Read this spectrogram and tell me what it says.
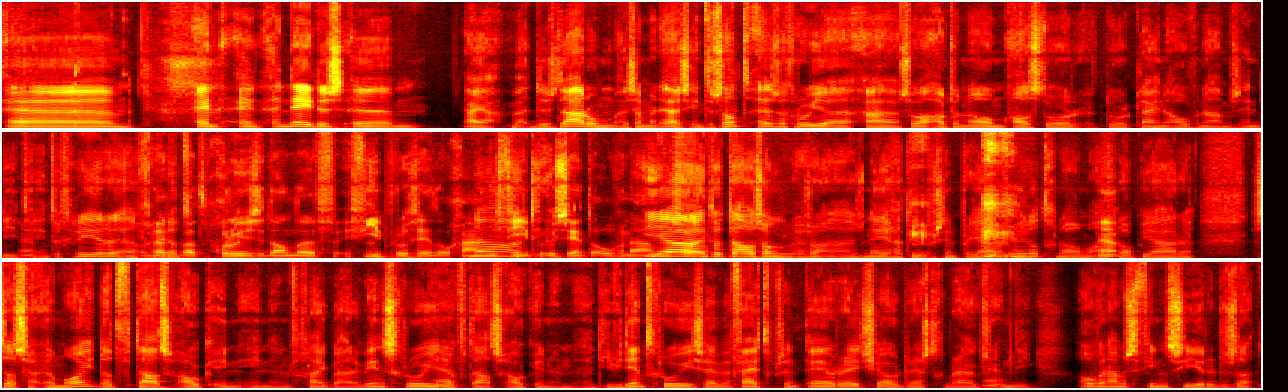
Ehm, en, en, en nee, dus um, ja, ja, maar dus daarom zeg maar, ja, is interessant. Hè, ze groeien eh, zowel autonoom als door, door kleine overnames en die Ja. te integreren. En En wat, gemiddeld- wat groeien ze dan? eh, 4% organisch, Nou, 4% overname? ja, zo? in totaal zo'n zo, is 9 à 10 procent per jaar gemiddeld genomen Ja. afgelopen jaren. Dus dat is heel mooi. Dat vertaalt zich ook in, in een vergelijkbare winstgroei. Dat vertaalt zich ook in een eh, dividendgroei. Ze hebben 50% payout ratio. De rest gebruiken ze om die overnames te financieren. Dus dat,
